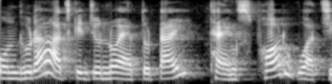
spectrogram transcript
বন্ধুরা, আজকের জন্য এতটাই। থ্যাংকস ফর ওয়াচিং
